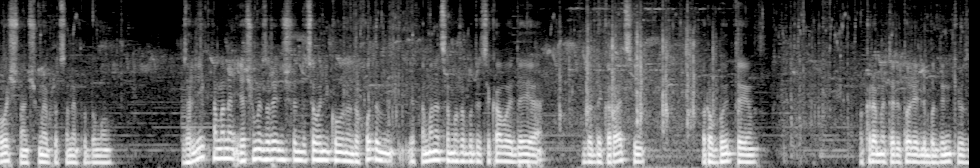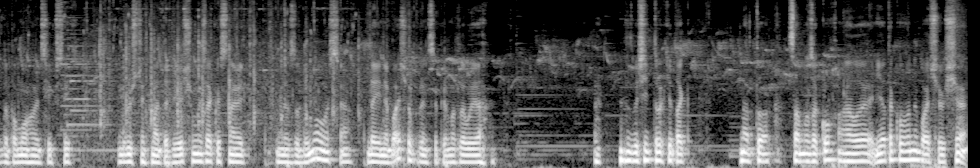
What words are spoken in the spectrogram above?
Точно, чому я про це не подумав? Взагалі, як на мене, я чомусь раніше до цього ніколи не доходив. Як на мене, це може бути цікава ідея для декорацій робити окремі території для будинків за допомогою цих всіх підручних методів. Я чомусь якось навіть не задумувався, де і не бачив, в принципі, можливо, я звучить трохи так надто самозакохано, але я такого не бачив ще,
